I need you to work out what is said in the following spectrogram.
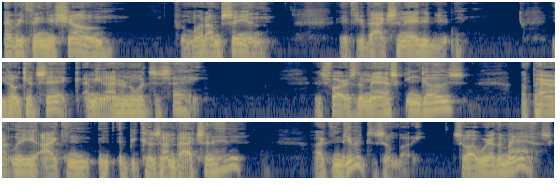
everything is shown from what I'm seeing. If you're vaccinated, you, you don't get sick. I mean, I don't know what to say. As far as the masking goes, apparently I can, because I'm vaccinated, I can give it to somebody. So I wear the mask.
